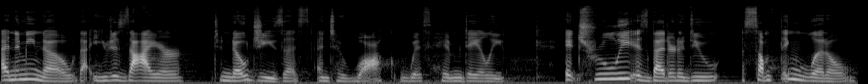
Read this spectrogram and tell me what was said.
enemy know that you desire to know Jesus and to walk with Him daily. It truly is better to do something little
